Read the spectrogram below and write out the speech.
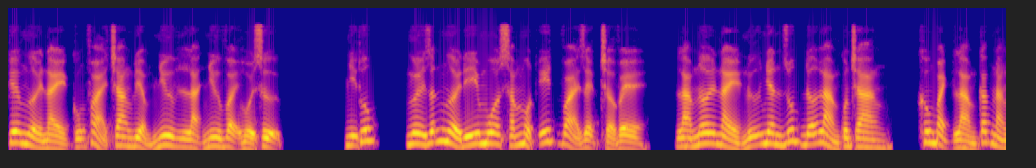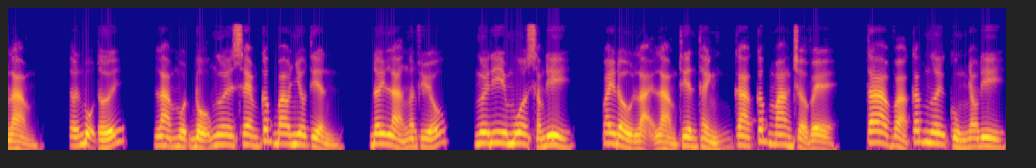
kia người này cũng phải trang điểm như là như vậy hồi sự. Nhị thúc, người dẫn người đi mua sắm một ít vải dệt trở về, làm nơi này nữ nhân giúp đỡ làm quân trang, không bạch làm các nàng làm, ấn bộ tới, làm một bộ ngươi xem cấp bao nhiêu tiền, đây là ngân phiếu, ngươi đi mua sắm đi, quay đầu lại làm thiên thành ca cấp mang trở về, ta và các ngươi cùng nhau đi,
